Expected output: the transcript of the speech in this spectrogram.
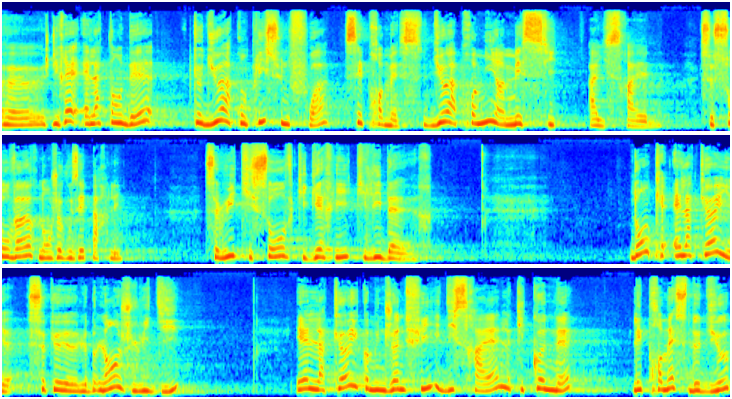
euh, je dirais, elle attendait que Dieu accomplisse une fois ses promesses. Dieu a promis un Messie à Israël, ce Sauveur dont je vous ai parlé, celui qui sauve, qui guérit, qui libère. Donc, elle accueille ce que l'ange lui dit, et elle l'accueille comme une jeune fille d'Israël qui connaît les promesses de Dieu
